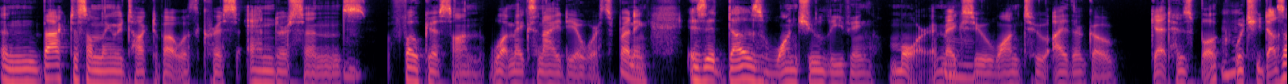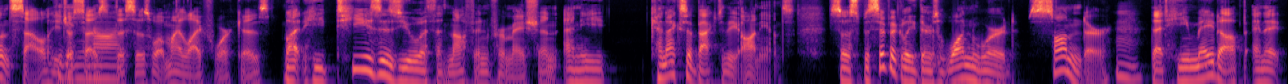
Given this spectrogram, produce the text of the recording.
And back to something we talked about with Chris Anderson's mm-hmm. focus on what makes an idea worth spreading is it does want you leaving more. It makes mm-hmm. you want to either go get his book, mm-hmm. which he doesn't sell. He, He just says, not. This is what my life work is. But he teases you with enough information and he connects it back to the audience. So specifically, there's one word, sonder, hmm. that he made up and it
